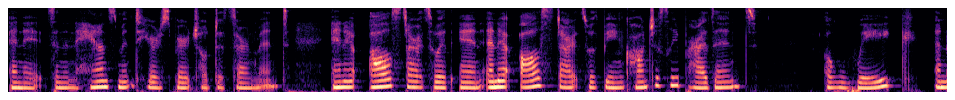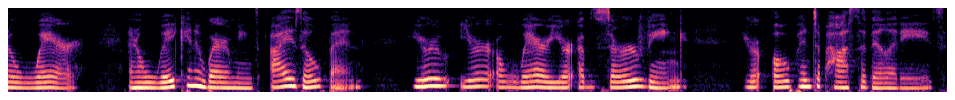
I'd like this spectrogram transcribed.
and it's an enhancement to your spiritual discernment. And it all starts within, and it all starts with being consciously present, awake, and aware. And awake and aware means eyes open. You're you're aware, you're observing, you're open to possibilities.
